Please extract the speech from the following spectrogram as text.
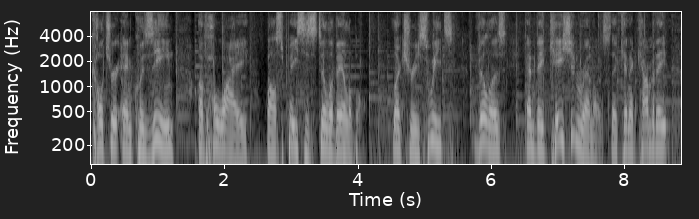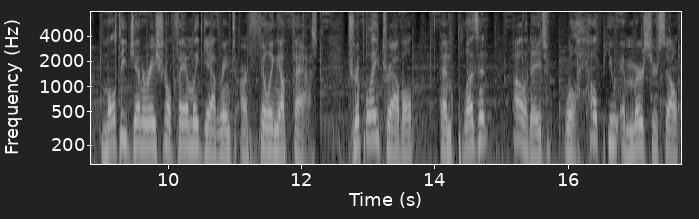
culture, and cuisine of Hawaii while space is still available. Luxury suites, villas, and vacation rentals that can accommodate multi generational family gatherings are filling up fast. AAA Travel and Pleasant Holidays will help you immerse yourself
